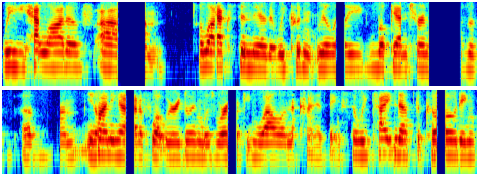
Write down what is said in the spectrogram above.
we had a lot of um, a lot of text in there that we couldn't really look at in terms of, of um, you know, finding out if what we were doing was working well and that kind of thing. So we tightened up the coding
